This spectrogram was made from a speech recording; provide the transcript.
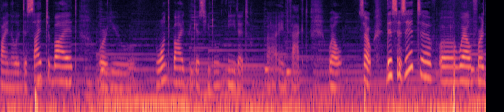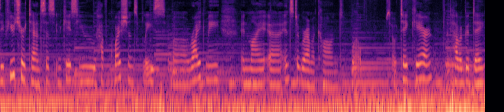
finally decide to buy it or you won't buy it because you don't need it uh, in fact. Well so this is it uh, uh, well for the future tenses. In case you have questions please uh, write me in my uh, instagram account. Well so take care and have a good day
